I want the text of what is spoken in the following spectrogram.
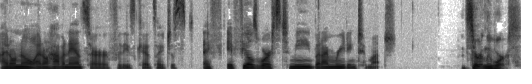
I don't know. I don't have an answer for these kids. I just, it feels worse to me, but I'm reading too much. It's certainly worse.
